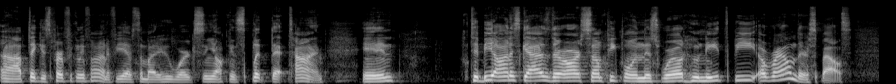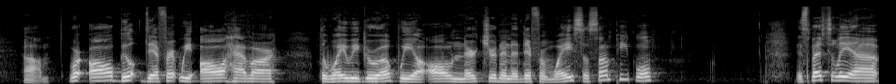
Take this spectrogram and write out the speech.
Uh, I think it's perfectly fine if you have somebody who works and y'all can split that time. And to be honest, guys, there are some people in this world who need to be around their spouse. Um, we're all built different. We all have our the way we grew up. We are all nurtured in a different way. So some people, especially uh,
